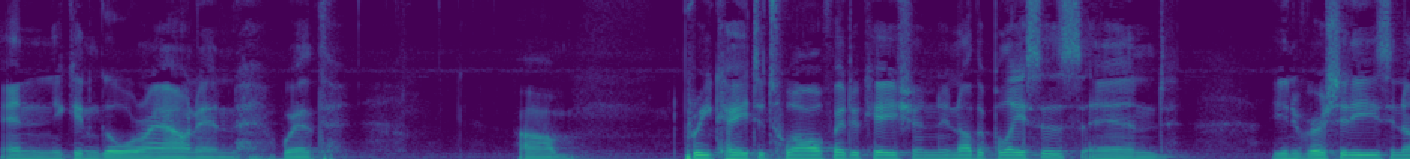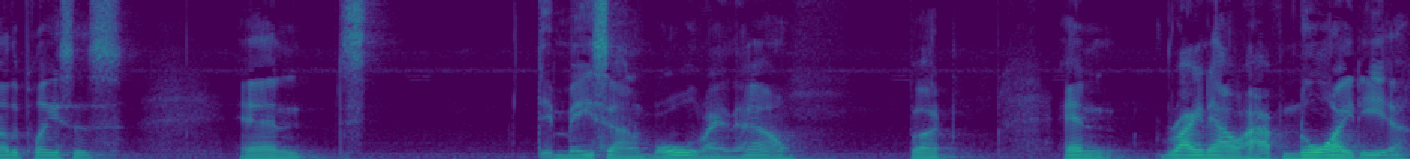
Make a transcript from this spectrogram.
And you can go around and with um, pre-k to 12 education in other places and universities in other places. And it may sound bold right now, but and right now I have no idea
